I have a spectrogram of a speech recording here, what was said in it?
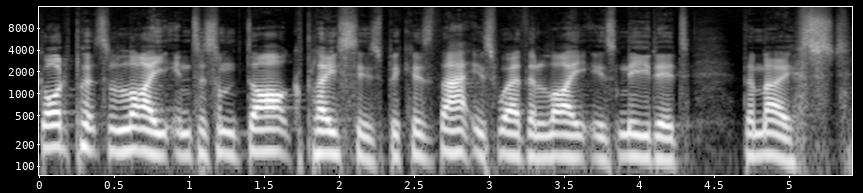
God puts light into some dark places because that is where the light is needed the most.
